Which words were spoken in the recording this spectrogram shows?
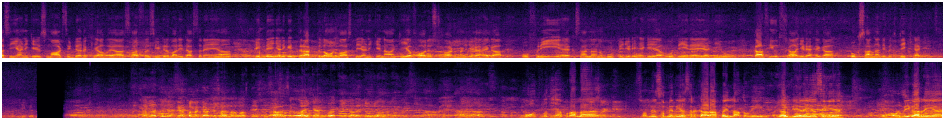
ਅਸੀਂ ਯਾਨੀ ਕਿ ਸਮਾਰਟ ਸੀਡਰ ਰੱਖਿਆ ਹੋਇਆ ਸਰਫੇਸ ਸੀਡਰ ਬਾਰੇ ਦੱਸ ਰਹੇ ਆ ਇਦਾਂ ਹੀ ਯਾਨੀ ਕਿ ਦਰਖਤ ਲਾਉਣ ਵਾਸਤੇ ਯਾਨੀ ਕਿ ਨਾ ਕੀ ਆ ਫੋਰੈਸਟ ਡਿਪਾਰਟਮੈਂਟ ਜਿਹੜਾ ਹੈਗਾ ਉਹ ਫ੍ਰੀ ਕਿਸਾਨਾਂ ਨੂੰ ਬੂਟੇ ਜਿਹੜੇ ਹੈਗੇ ਆ ਉਹ ਦੇ ਰਹੇ ਆ ਜੀ ਉਹ। ਕਾਫੀ ਉਤਸ਼ਾਹ ਜਿਹੜਾ ਹੈਗਾ ਉਹ ਕਿਸਾਨਾਂ ਦੇ ਵਿੱਚ ਦੇਖਿਆ ਗਿਆ ਜੀ। ਸਰ ਅੱਜ ਕੈਂਪ ਲੱਗਾ ਕਿਸਾਨਾਂ ਵਾਸਤੇ ਕਿਸਾਨ ਸਿਖਲਾਈ ਕੈਂਪ ਆ ਕੀ ਕਹਿਣਾ ਚਾਹੁੰਦੇ ਹੋ ਬਹੁਤ ਵਧੀਆ ਉਪਰਾਲਾ ਸਮੇਂ-ਸਮੇਂ ਦੀਆਂ ਸਰਕਾਰਾਂ ਪਹਿਲਾਂ ਤੋਂ ਵੀ ਕਰਦੀਆਂ ਰਹੀਆਂ ਸੀਗੀਆਂ ਤੇ ਹੁਣ ਵੀ ਕਰ ਰਹੀਆਂ।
